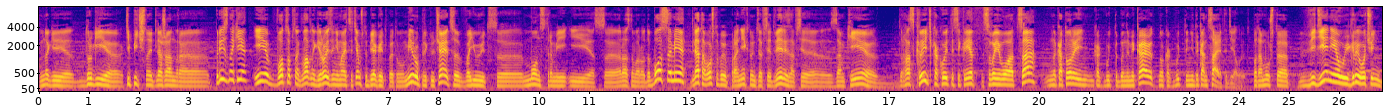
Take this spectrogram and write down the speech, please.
многие другие типичные для жанра признаки. И вот, собственно, главный герой занимается тем, что бегает по этому миру, приключается, воюет с э, монстрами и с разного рода боссами, для того, чтобы проникнуть за все двери, за все э, замки, раскрыть какой-то секрет своего отца, на который как будто бы намекают, но как будто не до конца это делают. Потому что введение у игры очень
